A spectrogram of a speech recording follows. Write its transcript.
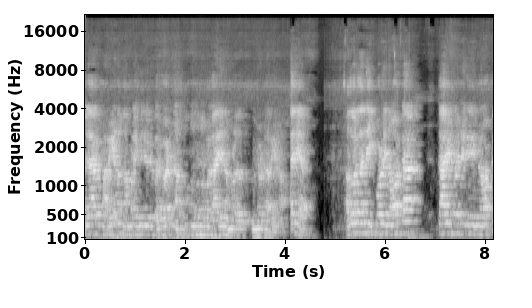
എല്ലാവരും അറിയണം നമ്മൾ ഇങ്ങനെ ഒരു പരിപാടി നടത്തുന്നു എന്നുള്ള കാര്യം നമ്മൾ മുന്നോട്ട് അറിയണം. ശരിയാ? അതുപോലെ തന്നെ ഇപ്പോൾ ഈ നോർക്ക കാര്യം നോർക്ക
